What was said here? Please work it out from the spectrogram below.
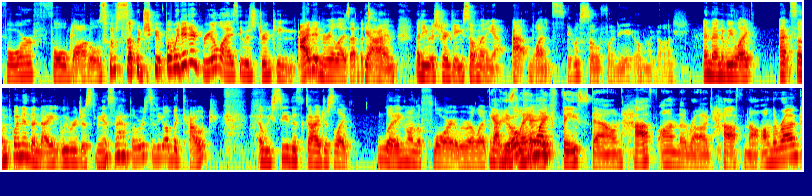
four full bottles of soju, but we didn't realize he was drinking. I didn't realize at the Yeah. time that he was drinking so many at, at once. it was so funny. Oh my gosh. And then we like at some point in the night, we were just me and Samantha were sitting on the couch, and we see this guy just like laying on the floor. And we were like, Yeah, "Are he's okay?" laying like face down, half on the rug, half not on the rug.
